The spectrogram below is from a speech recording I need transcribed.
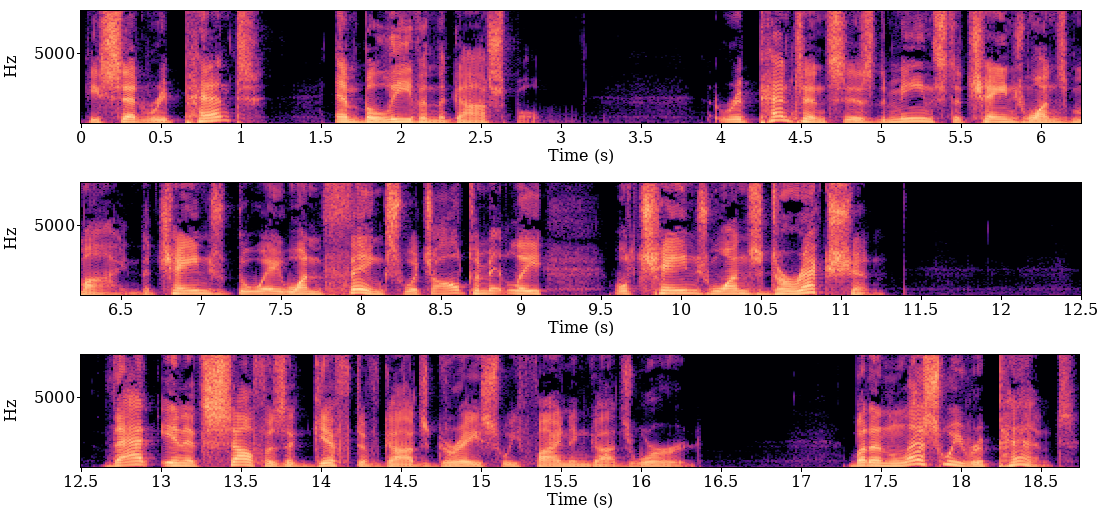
he said, Repent and believe in the gospel. Repentance is the means to change one's mind, to change the way one thinks, which ultimately will change one's direction. That in itself is a gift of God's grace we find in God's Word. But unless we repent,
